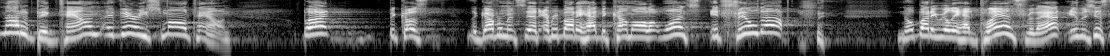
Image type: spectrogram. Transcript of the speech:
not a big town, a very small town. But because the government said everybody had to come all at once, it filled up. Nobody really had plans for that. It was just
